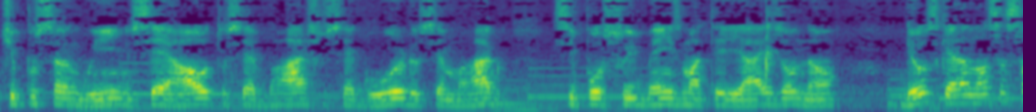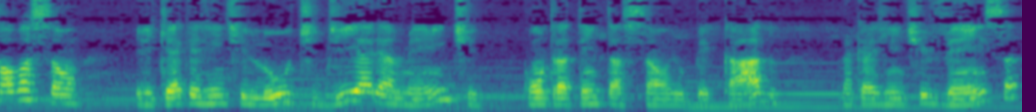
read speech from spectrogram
tipo sanguíneo, se é alto, se é baixo, se é gordo, se é magro, se possui bens materiais ou não. Deus quer a nossa salvação. Ele quer que a gente lute diariamente contra a tentação e o pecado para que a gente vença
